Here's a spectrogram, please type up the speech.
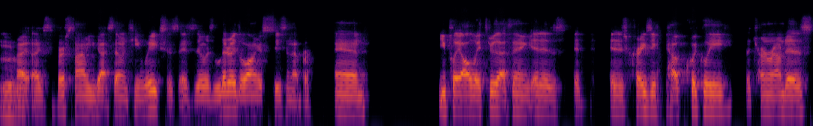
mm. right? Like it's the first time you got 17 weeks. It's, it's, it was literally the longest season ever. And you play all the way through that thing. It is, it, it is crazy how quickly the turnaround is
